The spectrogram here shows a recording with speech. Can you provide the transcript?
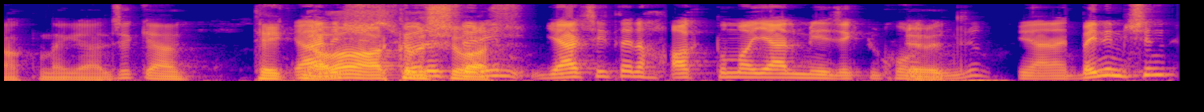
aklına gelecek? Yani tekne Yani alan arkadaşı var. Gerçekten aklıma gelmeyecek bir konu Evet. biliyor musun? Yani benim için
